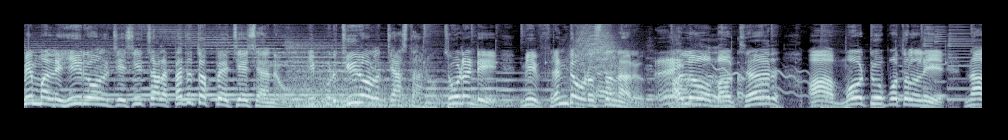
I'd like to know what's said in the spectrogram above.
మిమ్మల్ని హీరోలను చేసి చాలా పెద్ద తప్పే చేశాను. ఇప్పుడు జీరోలను చేస్తాను. చూడండి మీ ఫ్రెండ్ ఒకడు వస్తున్నారు. Hello boxer. ఆ మోటు పొతుల్ని నా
